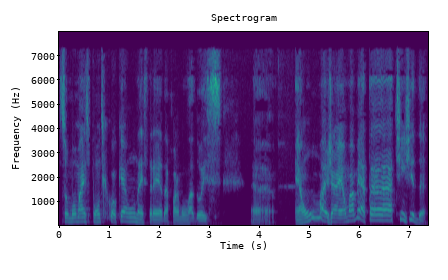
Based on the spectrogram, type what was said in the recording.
somou mais pontos que qualquer um na estreia da Fórmula 2. É, é uma, já é uma meta atingida.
